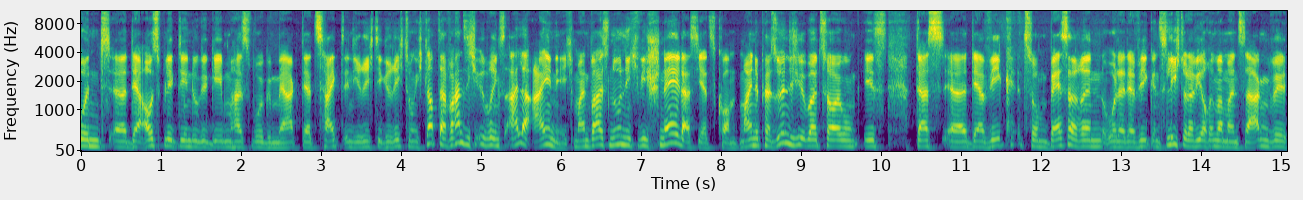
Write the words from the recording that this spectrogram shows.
und äh, der Ausblick, den du gegeben hast, wohlgemerkt, der zeigt in die richtige Richtung. Ich glaube, da waren sich übrigens alle einig. Man weiß nur nicht, wie schnell das jetzt kommt. Meine persönliche Überzeugung ist, dass äh, der Weg zum Besseren oder der Weg ins Licht oder wie auch immer man es sagen will,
